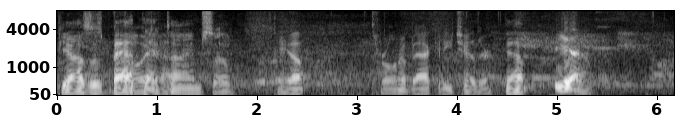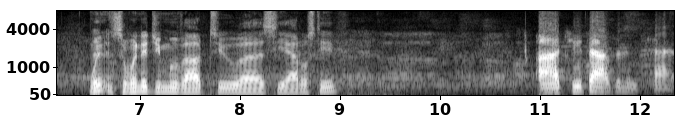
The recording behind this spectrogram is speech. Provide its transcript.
Piazza's bat Oh, that yeah. time? So, Yep. Throwing it back at each other. yeah. Yeah. When, so when did you move out to uh, Seattle, Steve? Uh, 2010.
